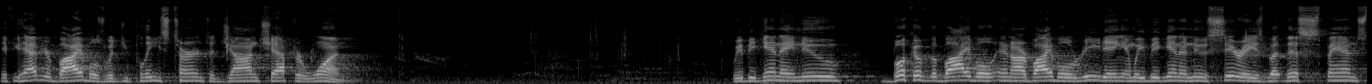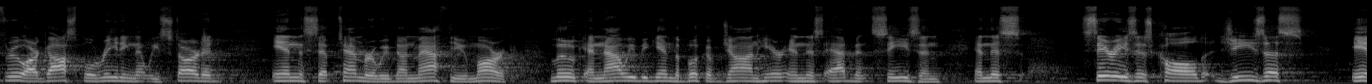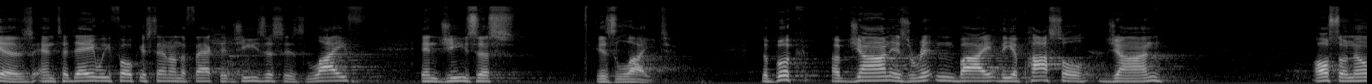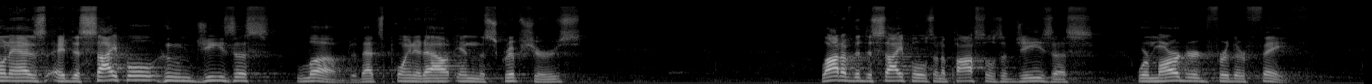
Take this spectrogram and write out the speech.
If you have your Bibles, would you please turn to John chapter 1? We begin a new book of the Bible in our Bible reading, and we begin a new series, but this spans through our gospel reading that we started in September. We've done Matthew, Mark, Luke, and now we begin the book of John here in this Advent season. And this series is called Jesus is. And today we focus in on the fact that Jesus is life and Jesus is light. The book of John is written by the Apostle John, also known as a disciple whom Jesus loved. That's pointed out in the scriptures. A lot of the disciples and apostles of Jesus were martyred for their faith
